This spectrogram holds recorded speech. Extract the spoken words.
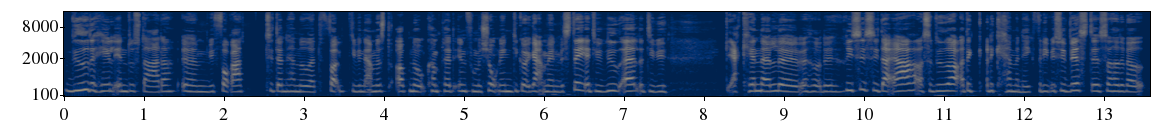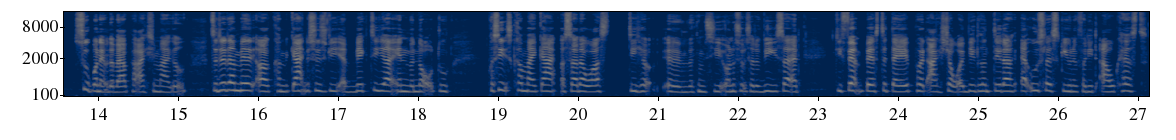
vide det hele, inden du starter. Øhm, vi får ret til den her med, at folk de vil nærmest opnå komplet information, inden de går i gang med at investere. At De vil vide alt, og de vil ja, alle hvad hedder det, risici, der er, og så videre. Og det, og det kan man ikke, fordi hvis vi vidste det, så havde det været super nemt at være på aktiemarkedet. Så det der med at komme i gang, det synes vi er vigtigere, end hvornår du præcis kommer i gang. Og så er der jo også de her øh, hvad kan man sige, undersøgelser, der viser, at de fem bedste dage på et aktieår er i virkeligheden det, der er udslagsgivende for dit afkast,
